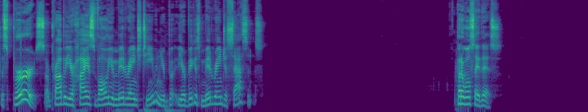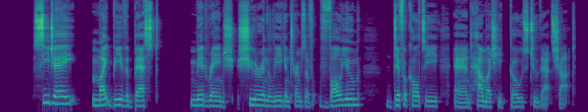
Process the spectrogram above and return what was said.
The Spurs are probably your highest volume mid range team and your your biggest mid range assassins. But I will say this CJ might be the best mid range shooter in the league in terms of volume, difficulty, and how much he goes to that shot.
